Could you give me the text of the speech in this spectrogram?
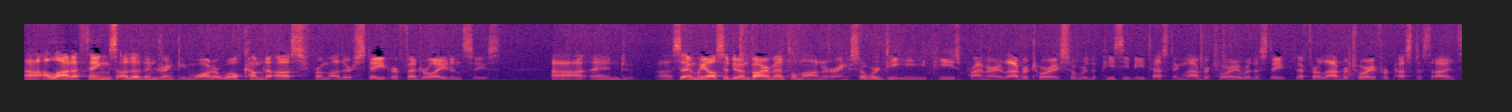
uh, a lot of things other than drinking water will come to us from other state or federal agencies. Uh, and, uh, so, and we also do environmental monitoring. So we're DEEP's primary laboratory. So we're the PCB testing laboratory. We're the state FIFRA laboratory for pesticides.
